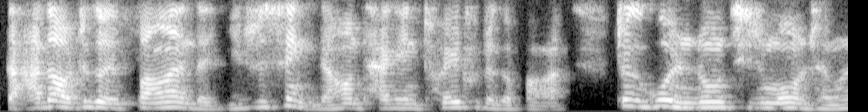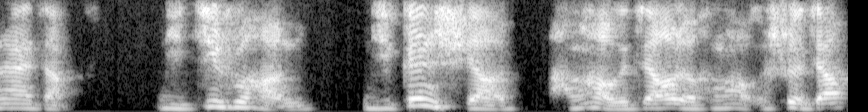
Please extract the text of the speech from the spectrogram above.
达到这个方案的一致性，然后才给你推出这个方案。这个过程中，其实某种程度上来讲，你技术好，你更需要很好的交流、很好的社交，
